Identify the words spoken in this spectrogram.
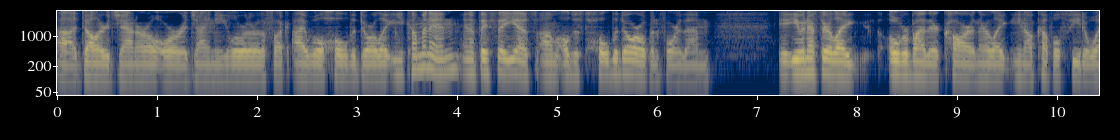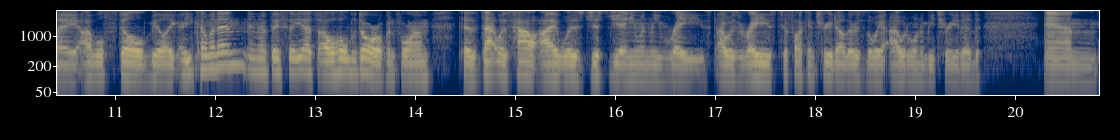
uh, Dollar General or a Giant Eagle or whatever the fuck, I will hold the door like you coming in, and if they say yes, um, I'll just hold the door open for them. Even if they're like over by their car and they're like you know a couple feet away i will still be like are you coming in? And if they say yes i will hold the door open for them because that was how i was just genuinely raised. I was raised to fucking treat others the way i would want to be treated. And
